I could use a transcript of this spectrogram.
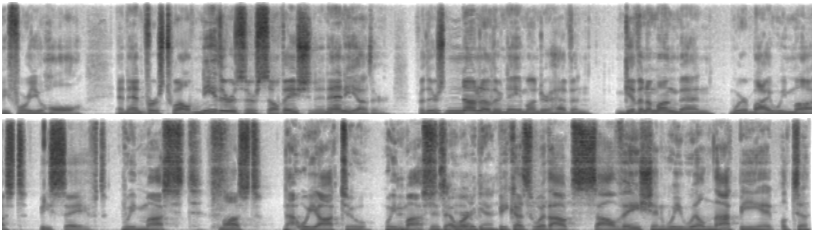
before you whole. And then verse 12, Neither is there salvation in any other, for there's none other name under heaven given among men whereby we must be saved. We must. Must. Not we ought to, we must. There's that word again. Because without salvation, we will not be able to,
